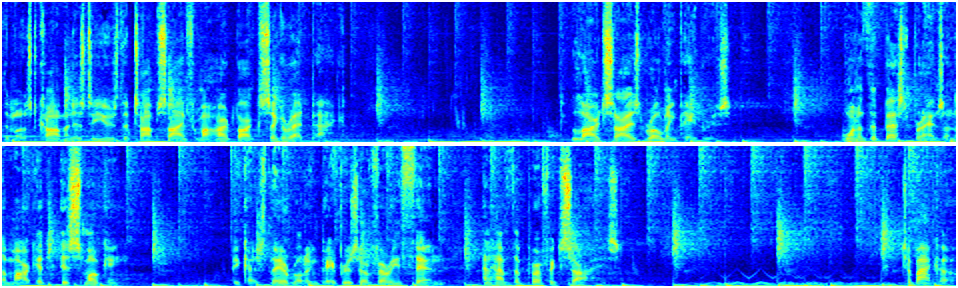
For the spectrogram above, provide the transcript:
The most common is to use the top side from a hardbox cigarette pack. Large sized rolling papers one of the best brands on the market is Smoking, because their rolling papers are very thin and have the perfect size. Tobacco.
